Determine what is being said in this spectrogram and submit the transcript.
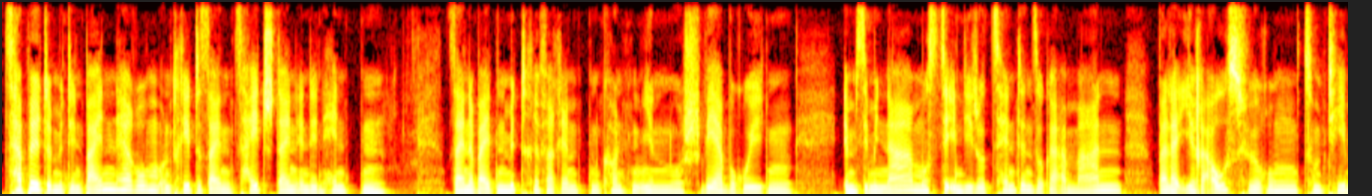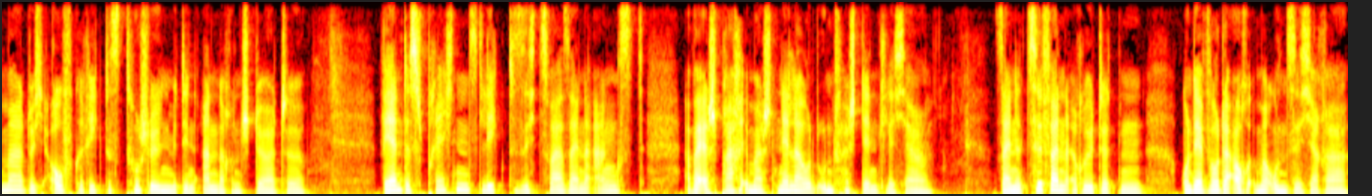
zappelte mit den Beinen herum und drehte seinen Zeitstein in den Händen. Seine beiden Mitreferenten konnten ihn nur schwer beruhigen. Im Seminar musste ihn die Dozentin sogar ermahnen, weil er ihre Ausführungen zum Thema durch aufgeregtes Tuscheln mit den anderen störte. Während des Sprechens legte sich zwar seine Angst, aber er sprach immer schneller und unverständlicher. Seine Ziffern erröteten, und er wurde auch immer unsicherer,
